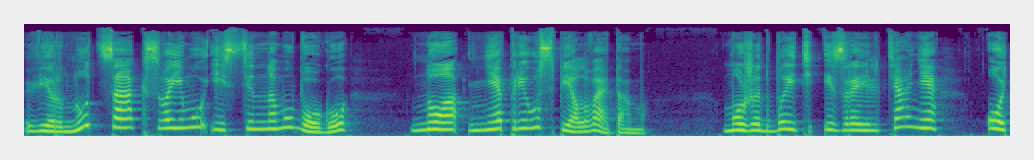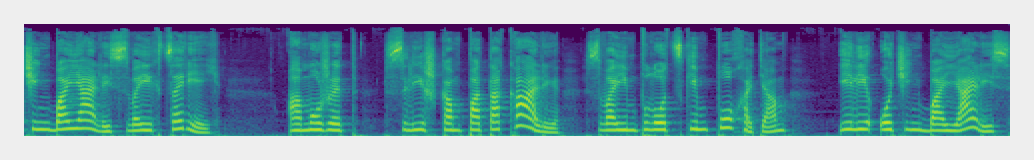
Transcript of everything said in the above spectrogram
вернуться к своему истинному Богу но не преуспел в этом. Может быть, израильтяне очень боялись своих царей, а может, слишком потакали своим плотским похотям или очень боялись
